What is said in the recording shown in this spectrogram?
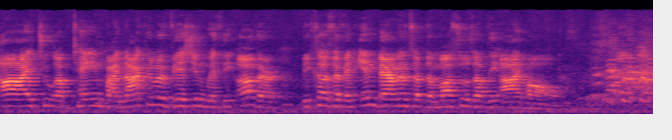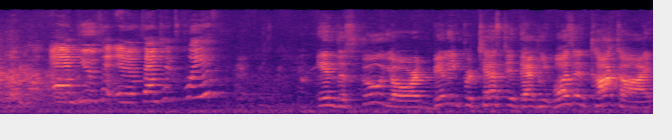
eye to obtain binocular vision with the other because of an imbalance of the muscles of the eyeball. And use it in a sentence, please? In the schoolyard, Billy protested that he wasn't cockeyed.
